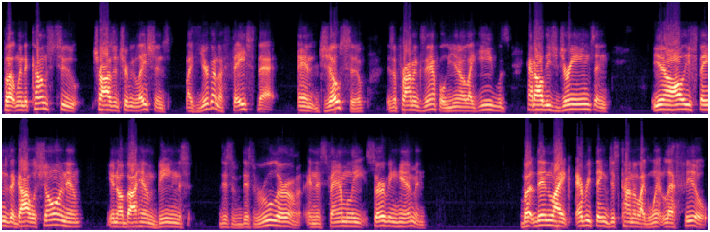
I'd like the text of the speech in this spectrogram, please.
But when it comes to trials and tribulations, like you're gonna face that. And Joseph is a prime example. You know, like he was had all these dreams and you know all these things that God was showing him. You know about him being this this this ruler and his family serving him and but then like everything just kind of like went left field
